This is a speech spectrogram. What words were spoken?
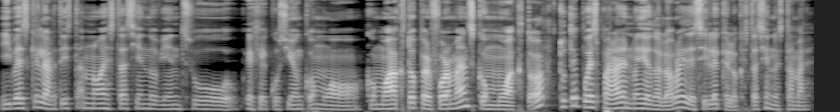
y ves que el artista no está haciendo bien su ejecución como, como acto performance, como actor, tú te puedes parar en medio de la obra y decirle que lo que está haciendo está mal.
